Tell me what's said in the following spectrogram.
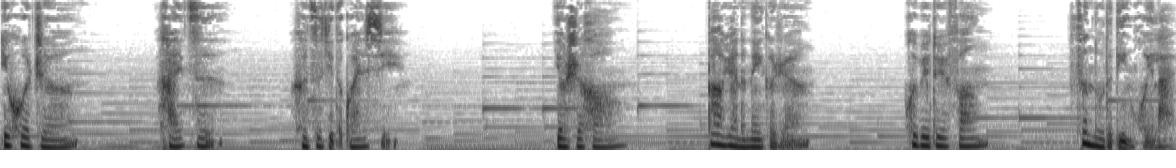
亦或者孩子。和自己的关系，有时候，抱怨的那个人会被对方愤怒的顶回来。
